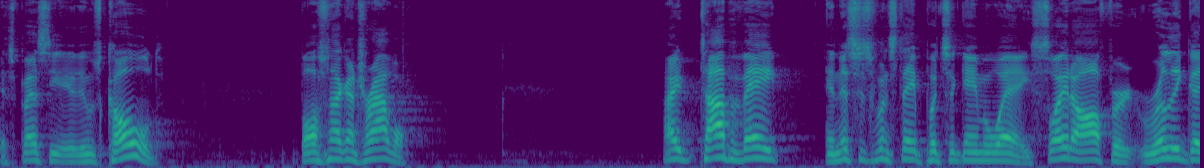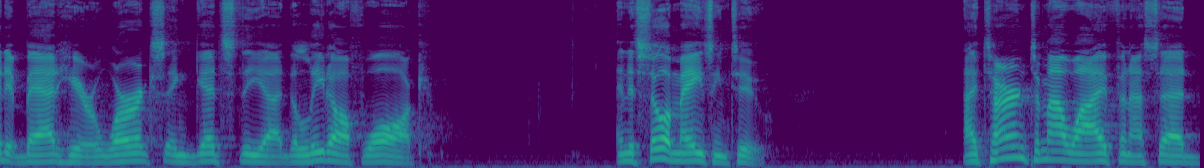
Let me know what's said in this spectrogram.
especially it was cold. Ball's not going to travel. All right, top of eight, and this is when State puts the game away. Slate Alford really good at bat here, works and gets the uh, the leadoff walk, and it's so amazing too. I turned to my wife and I said,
